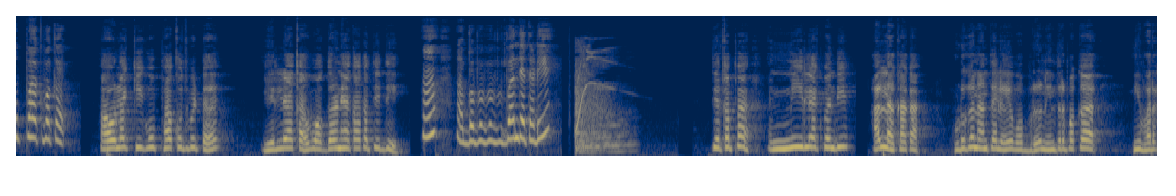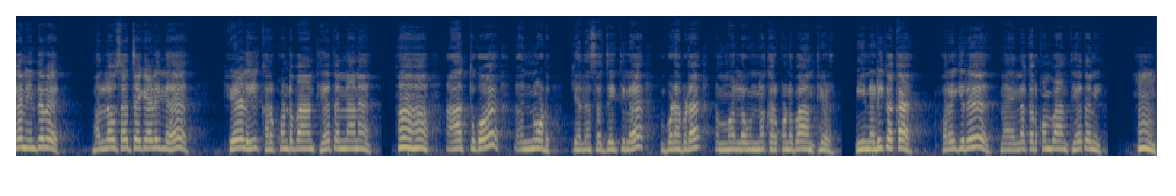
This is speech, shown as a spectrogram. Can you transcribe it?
ಉಪ್ಪು ಹಾಕ್ಬೇಕ. ಅವಲಕ್ಕಿಗೆ ಉಪ್ಪು ಹಾಕೋದ್ಬಿಟ್ಟು ಇಲ್ಯಾಕ ಒಗ್ಗರಣೆ ಹಾಕಾಕತ್ತಿದ್ದಿ. ಬಂದೆ ತಡಿ. ತಿರ್ಕಪ್ಪ ನೀ ಯಾಕೆ ಬಂದಿ? ಅಲ್ಲ ಕಾಕ ಹುಡುಗನ ಅಂತೇಳಿ ಒಬ್ರು ಪಕ್ಕ. ನೀ ಹೊರಗ ನಿಂದ್ರ ಮಲ್ಲವ್ ಸಜ್ಜಾಗ ಹೇಳಿಲ್ಲ ಹೇಳಿ ಕರ್ಕೊಂಡು ಬಾ ಅಂತ ಹೇಳ್ತಾನೆ ನಾನು. ಹಾ ಹಾ ಆ ತಗೋ ನೋಡು ಎಲ್ಲ ಸಜ್ಜೈತಿಲ್ಲ ಬಡ ಬಡ ಮಲ್ಲವನ್ನ ಕರ್ಕೊಂಡು ಬಾ ಅಂತ ಹೇಳಿ. ನೀ ನಡಿ ಕಾಕ ಹೊರಗಿರು ನಾ ಎಲ್ಲ ಕರ್ಕೊಂಡ್ ಬಾ ಅಂತ ಹೇಳ್ತಾನಿ. ಹ್ಮ್.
